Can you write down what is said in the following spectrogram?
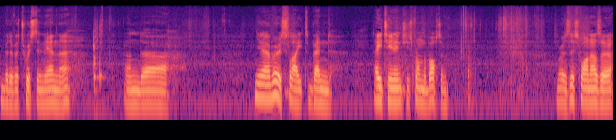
a bit of a twist in the end there and uh, yeah a very slight bend 18 inches from the bottom whereas this one has a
